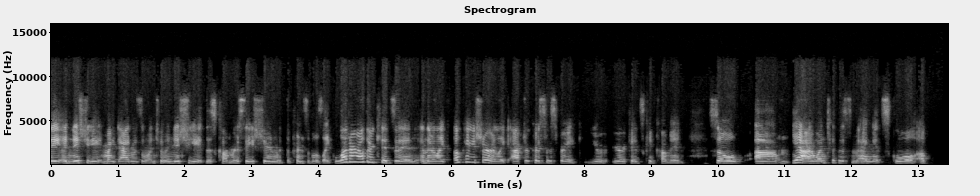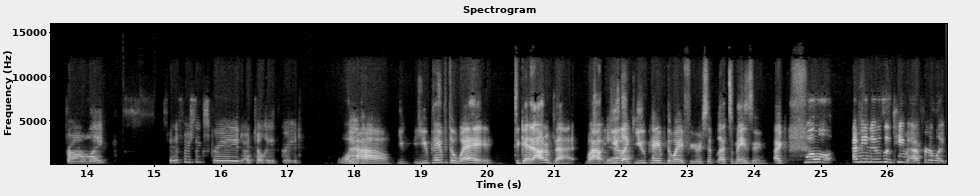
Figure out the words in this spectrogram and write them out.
they initiate my dad was the one to initiate this conversation with the principals like let our other kids in and they're like okay sure like after christmas break your your kids can come in so um yeah i went to this magnet school up from like fifth or sixth grade until eighth grade. Wow. Yeah. You you paved the way to get out of that. Wow. Yeah. You like you paved the way for your sip. That's amazing. Like well, I mean, it was a team effort. Like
